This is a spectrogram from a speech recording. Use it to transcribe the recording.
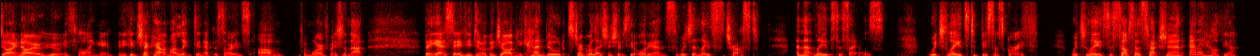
don't know who is following you. And you can check out my LinkedIn episodes um, for more information on that. But yeah, so if you do a good job, you can build stronger relationships with your audience, which then leads to trust. And that leads to sales, which leads to business growth, which leads to self satisfaction and a healthier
